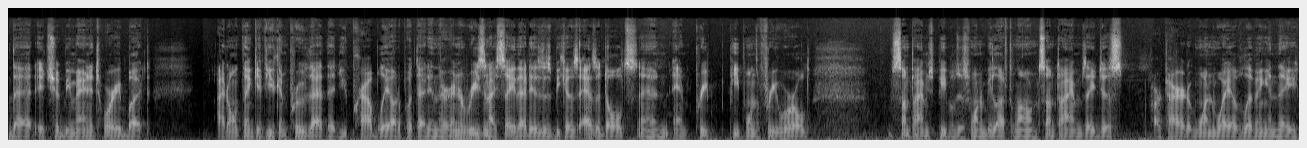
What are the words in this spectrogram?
that it should be mandatory. But I don't think if you can prove that, that you probably ought to put that in there. And the reason I say that is, is because as adults and and pre- people in the free world, sometimes people just want to be left alone. Sometimes they just are tired of one way of living and they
